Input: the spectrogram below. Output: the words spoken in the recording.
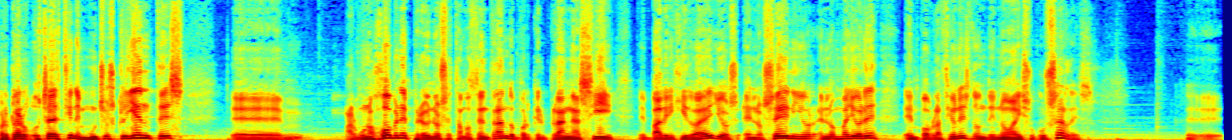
Porque claro, ustedes tienen muchos clientes, eh, algunos jóvenes, pero hoy nos estamos centrando porque el plan así eh, va dirigido a ellos, en los seniors, en los mayores, en poblaciones donde no hay sucursales. Eh,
